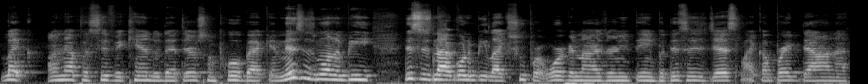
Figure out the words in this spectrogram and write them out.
like on that Pacific candle that there's some pullback. And this is to be this is not to be like super organized or anything but this is just like a breakdown of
